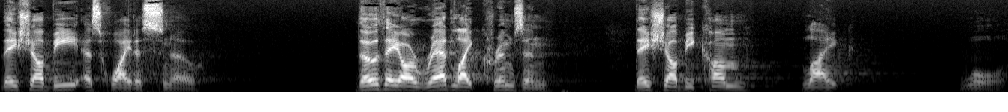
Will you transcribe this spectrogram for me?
they shall be as white as snow. Though they are red like crimson, they shall become like wool,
